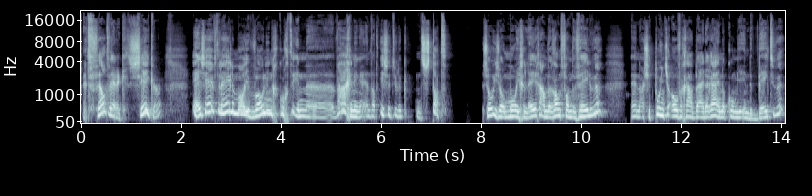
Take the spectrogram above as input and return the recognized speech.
Het veldwerk, zeker. Nee, ze heeft een hele mooie woning gekocht in eh, Wageningen. En dat is natuurlijk een stad sowieso mooi gelegen aan de rand van de Veluwe. En als je het pontje overgaat bij de Rijn, dan kom je in de Betuwe.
